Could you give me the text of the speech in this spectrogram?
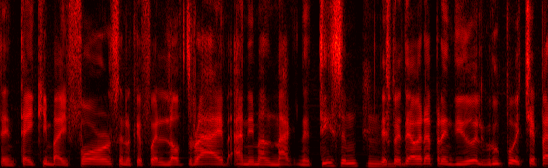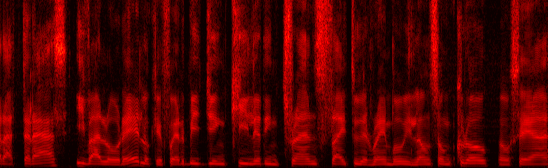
en Taking by Force, en lo que fue Love Drive, Animal Magnetism. Mm. Después de haber aprendido del grupo, eché para atrás y valoré lo que fue Virgin Killer in Trance, Fly to the Rainbow y Lonesome Crow. O sea,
